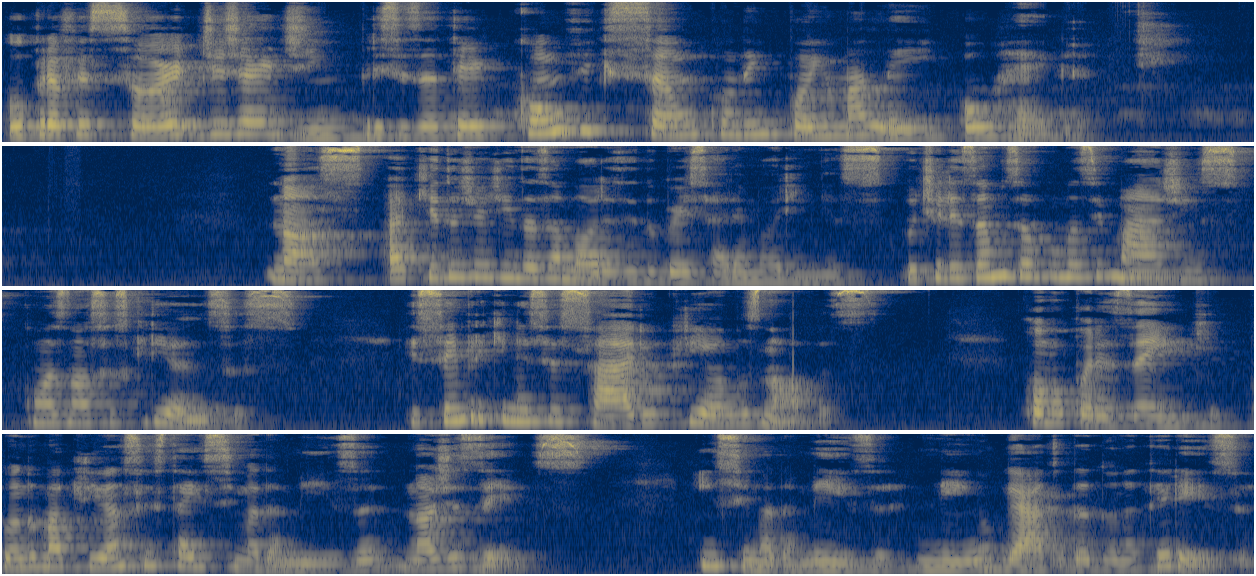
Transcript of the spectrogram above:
O professor de jardim precisa ter convicção quando impõe uma lei ou regra. Nós, aqui do Jardim das Amoras e do Berçário Amorinhas, utilizamos algumas imagens com as nossas crianças e sempre que necessário criamos novas. Como, por exemplo, quando uma criança está em cima da mesa, nós dizemos: em cima da mesa, nem o gato da Dona Teresa.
